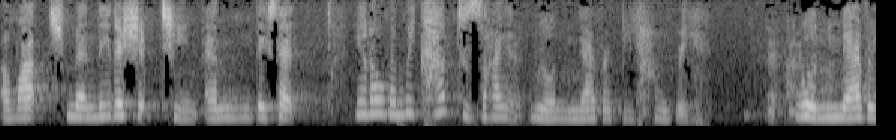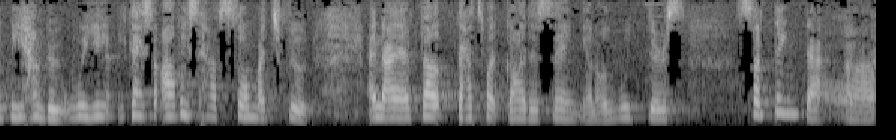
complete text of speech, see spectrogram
a Watchman leadership team, and they said, you know, when we come to Zion, we'll never be hungry. We'll never be hungry. We, you guys always have so much food. And I felt that's what God is saying. You know, we, there's something that uh,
